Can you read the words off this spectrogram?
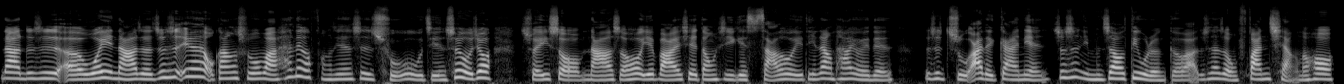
那就是呃，我也拿着，就是因为我刚刚说嘛，他那个房间是储物间，所以我就随手拿的时候，也把一些东西给洒落一地，让他有一点就是阻碍的概念。就是你们知道第五人格吧？就是那种翻墙，然后。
